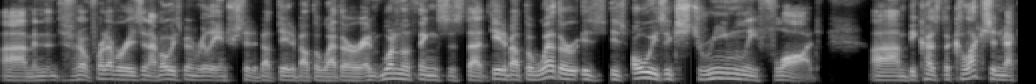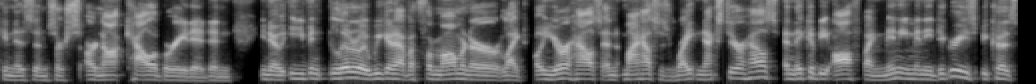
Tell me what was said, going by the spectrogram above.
Um, and so for whatever reason, I've always been really interested about data about the weather. And one of the things is that data about the weather is is always extremely flawed um, because the collection mechanisms are are not calibrated. And you know, even literally, we could have a thermometer like on your house, and my house is right next to your house, and they could be off by many many degrees because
